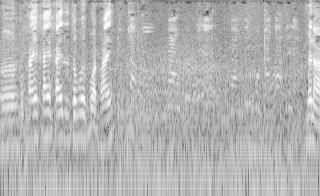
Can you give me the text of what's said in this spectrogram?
เออใครใครใครโซเฟอร์ปลอดภัยกลางขึ้นเลยนะกลางขึ้นของกลางลากเลยนะไม่น่า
